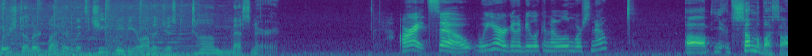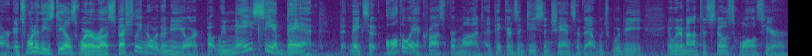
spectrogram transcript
First Alert Weather with Chief Meteorologist Tom Messner. All right, so we are going to be looking at a little more snow. Um, some of us are. It's one of these deals where, uh, especially northern New York, but we may see a band that makes it all the way across Vermont. I think there's a decent chance of that, which would be, it would amount to snow squalls here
